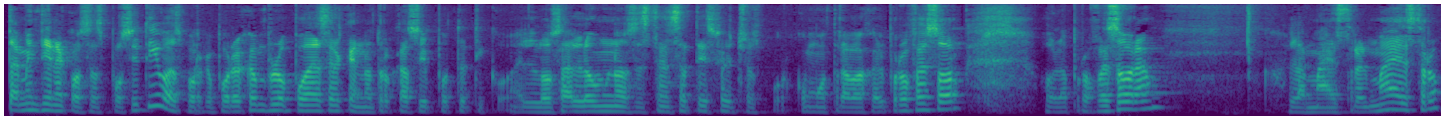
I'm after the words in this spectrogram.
también tiene cosas positivas, porque por ejemplo puede ser que en otro caso hipotético los alumnos estén satisfechos por cómo trabaja el profesor o la profesora, la maestra, el maestro,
